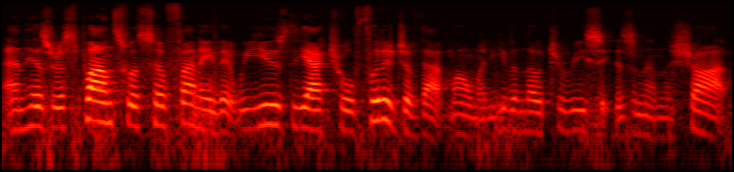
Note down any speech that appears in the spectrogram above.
And his response was so funny that we used the actual footage of that moment, even though Theresa isn't in the shot.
